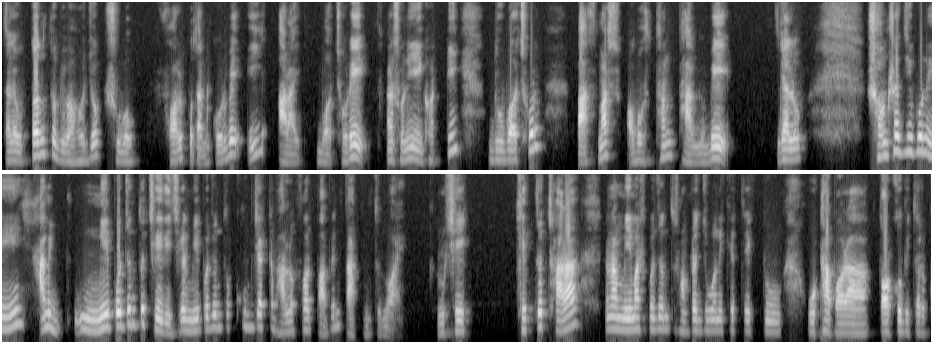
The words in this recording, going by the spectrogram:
তাহলে অত্যন্ত বিবাহযোগ শুভ। ফল প্রদান করবে এই আড়াই বছরে। কারণ শনি, এই ঘরটি দু বছর পাঁচ মাস অবস্থান থাকবে। গেল। সংসার জীবনে আমি মে পর্যন্ত ছেড়ে দিয়েছি। কারণ মে পর্যন্ত খুব যে একটা ভালো ফল পাবেন তা কিন্তু নয়। সেই ক্ষেত্র ছাড়া, কেননা মে মাস পর্যন্ত সংসার জীবনের ক্ষেত্রে একটু ওঠা পড়া, তর্ক বিতর্ক,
